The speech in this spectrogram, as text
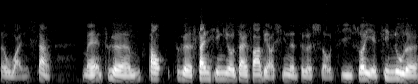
的晚上，没这个到这个三星又在发表新的这个手机，所以也进入了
